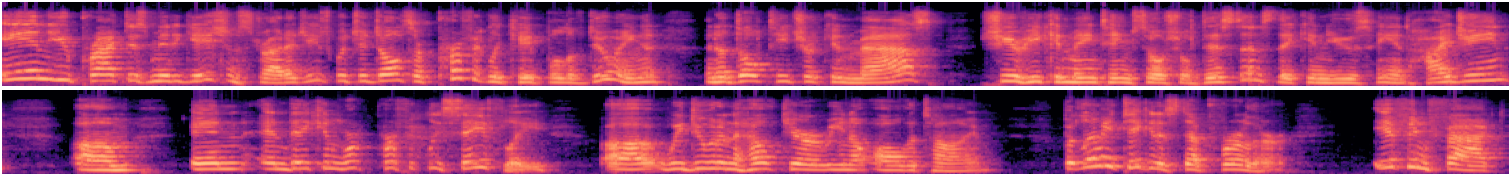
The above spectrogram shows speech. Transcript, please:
and you practice mitigation strategies, which adults are perfectly capable of doing, an adult teacher can mask, she or he can maintain social distance, they can use hand hygiene, um, and and they can work perfectly safely. Uh, we do it in the healthcare arena all the time. But let me take it a step further. If in fact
